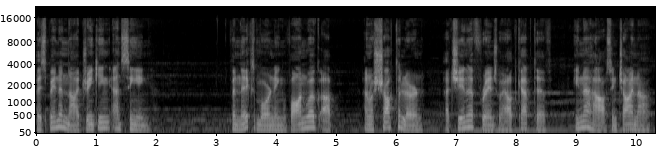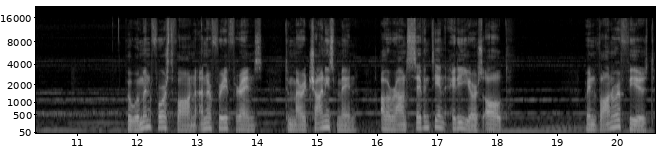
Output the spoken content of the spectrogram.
They spent the night drinking and singing. The next morning, Vaughn woke up and was shocked to learn that she and her friends were held captive in a house in China. The woman forced Vaughn and her three friends to marry Chinese men of around 70 and 80 years old. When Vaughn refused,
